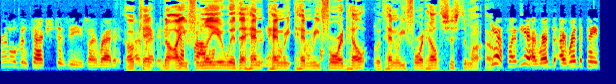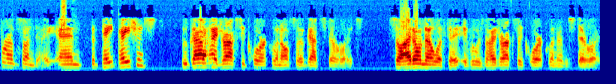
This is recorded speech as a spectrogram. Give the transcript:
Journal of Infectious Disease. I read it. Okay. read it. No, It's are you familiar problems with the Hen- Henry. Henry Ford Health with Henry Ford Health System? Or- or- Yes, I, yeah, I read. The, I read the paper on Sunday, and the pa- patients who got hydroxychloroquine also got steroids. So I don't know if the, if it was the hydroxychloroquine or the steroids.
